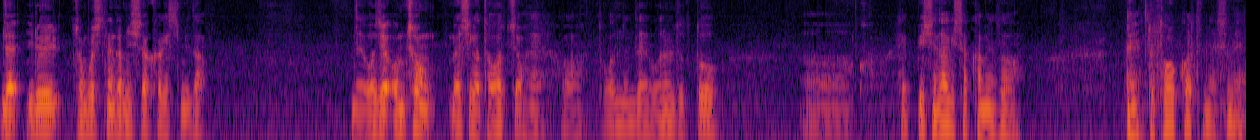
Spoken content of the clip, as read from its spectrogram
네, 일요일 정보 시스템 감리 시작하겠습니다. 네, 어제 엄청 날씨가 더웠죠. 네, 어, 더웠는데 오늘도 또 어, 햇빛이 나기 시작하면서 네, 또 더울 것 같은 날씨네요.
